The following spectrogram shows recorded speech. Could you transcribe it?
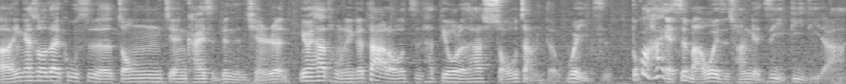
呃，应该说在故事的中间开始变成前任，因为他捅了一个大篓子，他丢了他手掌的位置。不过他也是把位置传给自己弟弟啦，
